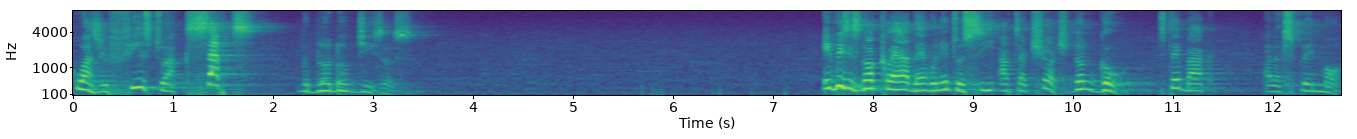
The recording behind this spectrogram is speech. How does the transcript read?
who has refused to accept the blood of Jesus. If this is not clear, then we need to see after church. Don't go. Stay back. I'll explain more.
